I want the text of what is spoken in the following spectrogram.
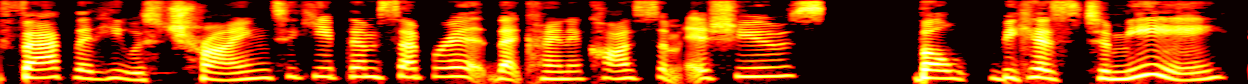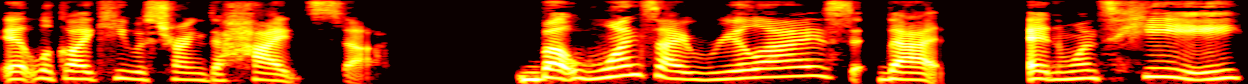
fact that he was trying to keep them separate that kind of caused some issues. But because to me, it looked like he was trying to hide stuff. But once I realized that, and once he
